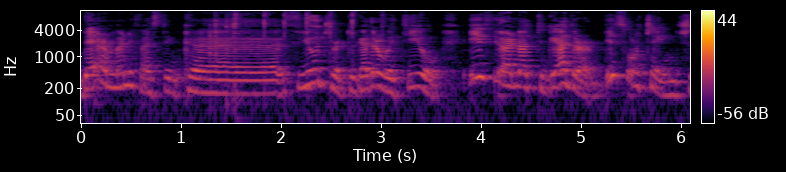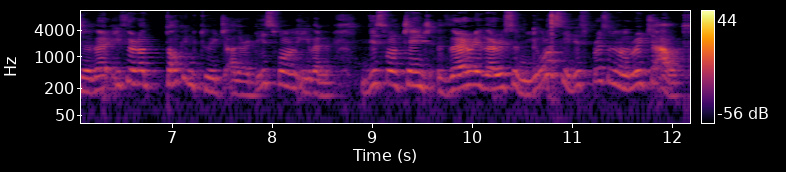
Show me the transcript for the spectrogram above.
They are manifesting uh, future together with you. If you are not together, this will change. If you're not talking to each other, this will even, this will change very, very soon. You will see this person will reach out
